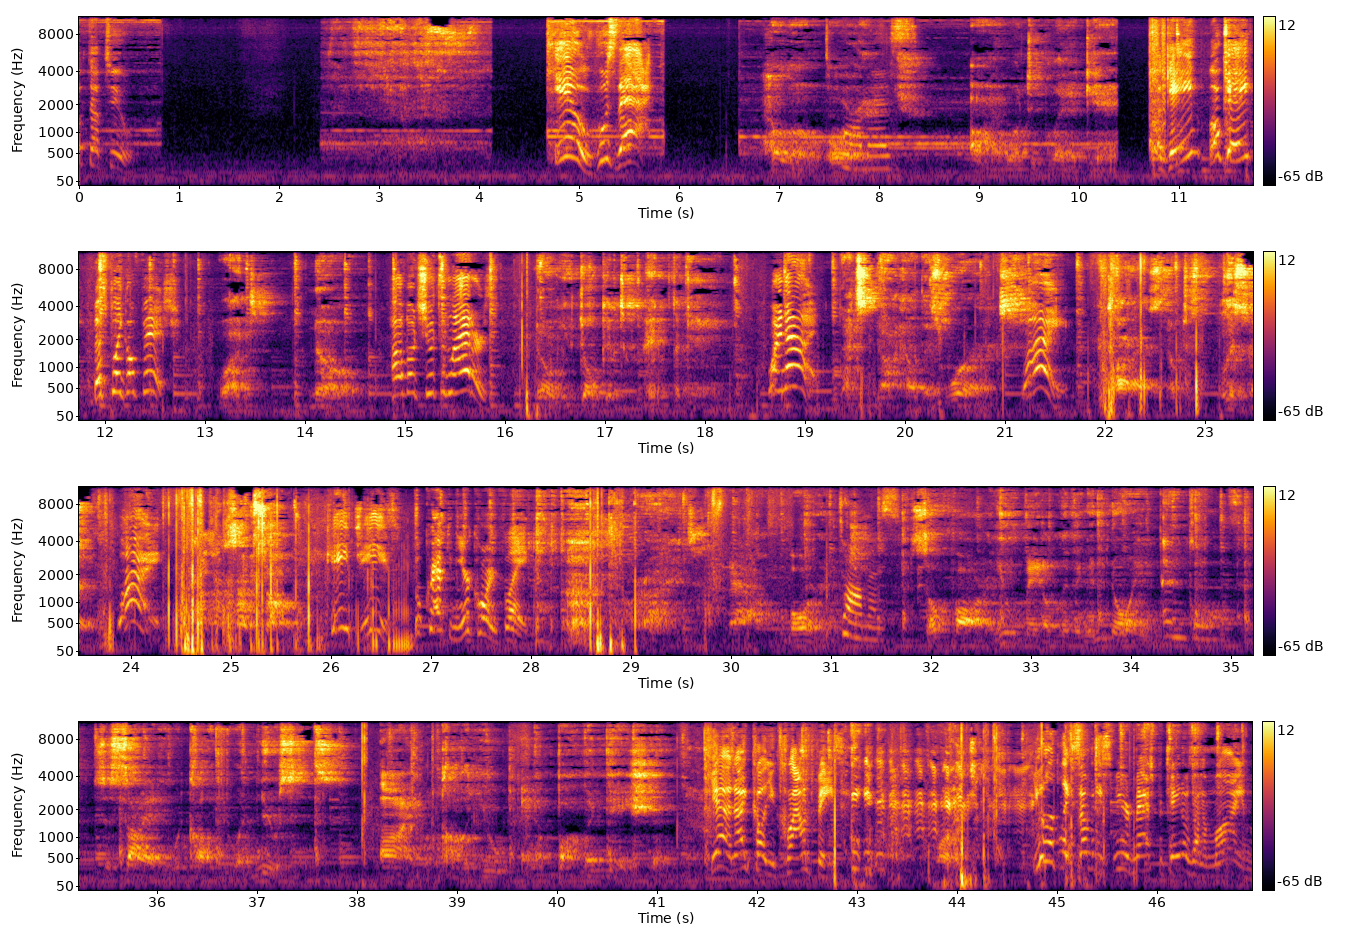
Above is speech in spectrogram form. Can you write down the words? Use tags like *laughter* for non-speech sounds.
hooked up too. Ew, who's that? Hello, Orange. I want to play a game. A game? Okay, let's play Go Fish. What? No. How about Chutes and Ladders? No, you don't get to pick the game. Why not? That's not how this works. Why? Because, just listen. Why? Because I said so. Okay, geez, go crafting your cornflake. *sighs* Alright. Now, Orange. Thomas. So far, you've made a living annoying. And James. Society would call you a nuisance. I would call you an abomination. Yeah, and I'd call you clown face. *laughs* What? you look like somebody smeared mashed potatoes on a mime.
